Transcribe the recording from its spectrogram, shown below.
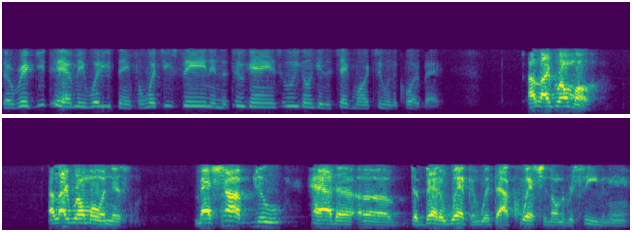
so Rick, you tell me what do you think from what you've seen in the two games? Who are you gonna get the check mark to in the quarterback? I like Romo. I like Romo in this one. Matt Schaub do had a, uh, the better weapon without question on the receiving end.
